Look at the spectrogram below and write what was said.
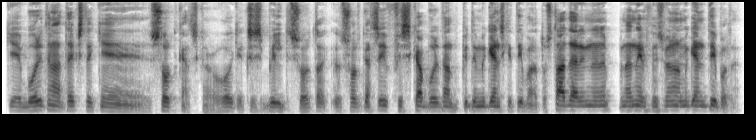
και μπορείτε να τρέξετε και shortcuts ξέρω εγώ, και accessibility short- shortcuts ή φυσικά μπορείτε να του πείτε μην κάνεις και τίποτα. Το standard είναι να είναι ρυθμισμένο να μην κάνει τίποτα.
